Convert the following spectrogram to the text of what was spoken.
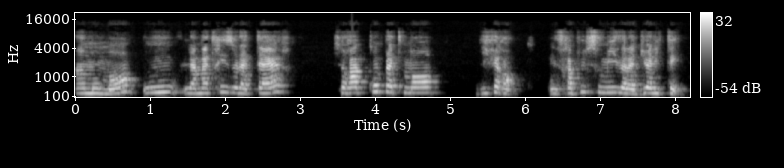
un moment où la matrice de la Terre sera complètement différente. Elle ne sera plus soumise à la dualité.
